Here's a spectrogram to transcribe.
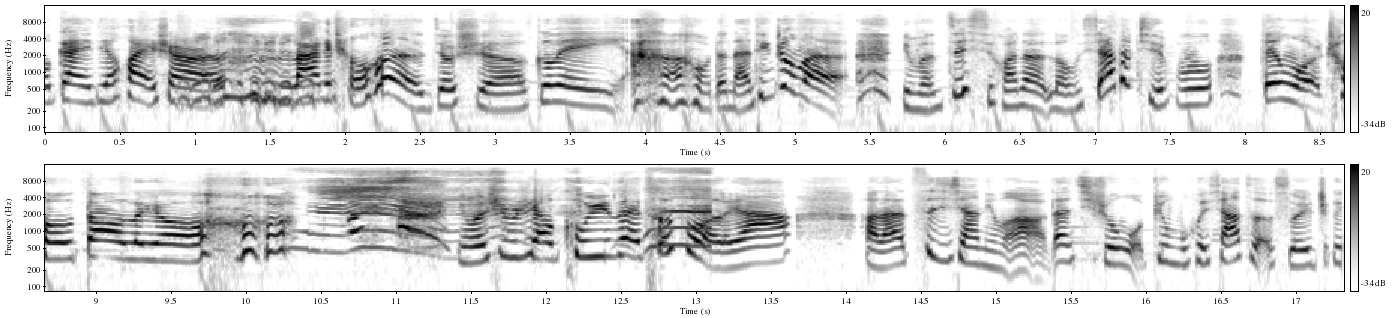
要干一件坏事儿，拉个仇恨，就是各位我的男听众们，你们最喜欢的龙虾的皮肤被我抽到了哟，你们是不是要哭晕在厕所了呀？好了，刺激一下你们啊！但其实我并不会瞎子，所以这个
